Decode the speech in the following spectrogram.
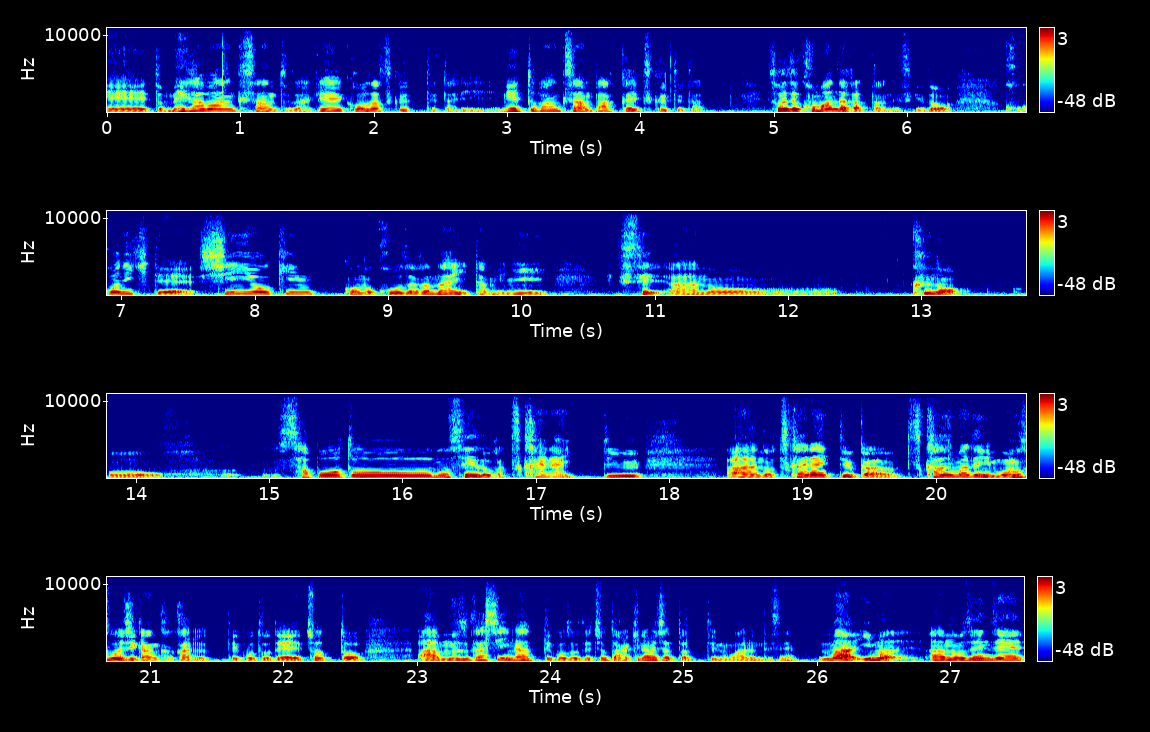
えーと、メガバンクさんとだけ口座作ってたりネットバンクさんばっかり作ってたそれで困んなかったんですけどここに来て信用金庫の口座がないためにせあの区のサポートの制度が使えないっていうあの使えないっていうか使うまでにものすごい時間かかるってことでちょっとあ難しいなってことでちょっと諦めちゃったっていうのもあるんですね。まあ今あの全然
